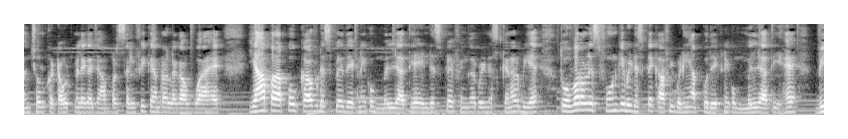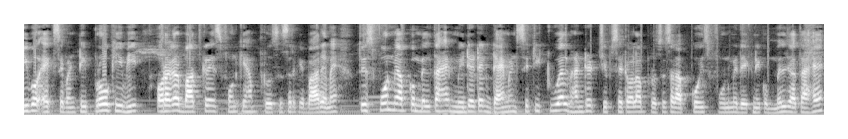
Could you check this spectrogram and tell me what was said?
पंचोल कटआउट मिलेगा, जहाँ पर सेल्फी कैमरा लगा हुआ है। यहाँ पर आपको कर्व डिस्प्ले देखने को मिल जाती है इन डिस्प्ले फिंगरप्रिंट स्कैनर भी है। तो ओवरऑल इस फ़ोन की भी डिस्प्ले काफ़ी बढ़िया आपको देखने को मिल जाती है वीवो एक्स सेवेंटी प्रो की भी। और अगर बात करें इस फ़ोन के हम प्रोसेसर के बारे में तो इस फ़ोन में आपको मिलता है मीडियाटेक डायमंड सिटी 1200 चिपसेट वाला प्रोसेसर आपको इस फ़ोन में देखने को मिल जाता है।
